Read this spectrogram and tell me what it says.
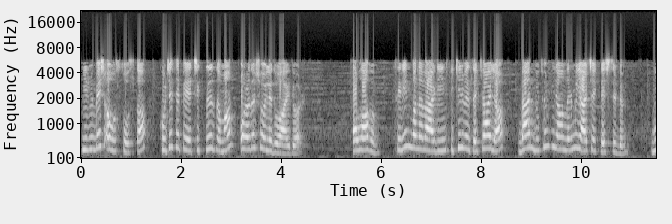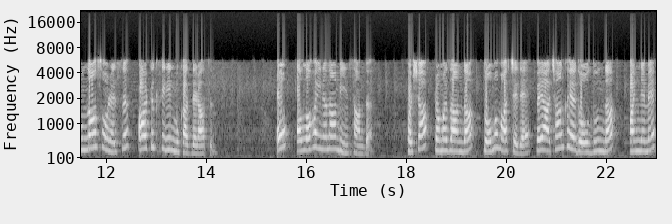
25 Ağustos'ta Kocatepe'ye çıktığı zaman orada şöyle dua ediyor. Allah'ım senin bana verdiğin fikir ve zekayla ben bütün planlarımı gerçekleştirdim. Bundan sonrası artık senin mukadderatın. O Allah'a inanan bir insandı. Paşa Ramazan'da Dolma Bahçe'de veya Çankaya'da olduğunda anneme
